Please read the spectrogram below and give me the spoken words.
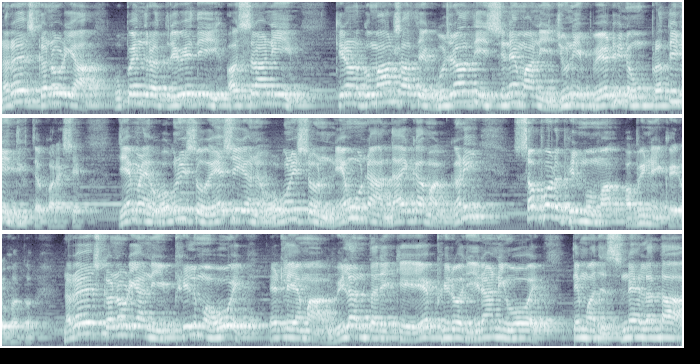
નરેશ કનોડિયા, ઉપેન્દ્ર ત્રિવેદી, અસરાની કિરણ કુમાર સાથે ગુજરાતી સિનેમાની જૂની પેઢીનું પ્રતિનિધિત્વ કરે છે. જેમણે ઓગણીસો એંશી અને ઓગણીસો નેવુંના દાયકામાં ઘણી સફળ ફિલ્મોમાં અભિનય કર્યો હતો. નરેશ કનોડિયાની ફિલ્મ હોય એટલે એમાં વિલન તરીકે એ ફિરોજ ઈરાની હોય, તેમજ સ્નેહલતા,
